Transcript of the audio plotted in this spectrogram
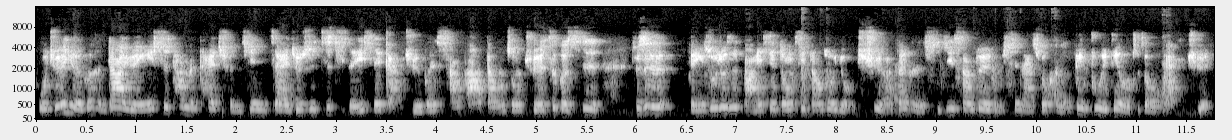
我觉得有一个很大的原因是，他们太沉浸在就是自己的一些感觉跟想法当中，觉得这个是就是等于说就是把一些东西当做有趣啊，但可能实际上对于女性来说，可能并不一定有这种感觉。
